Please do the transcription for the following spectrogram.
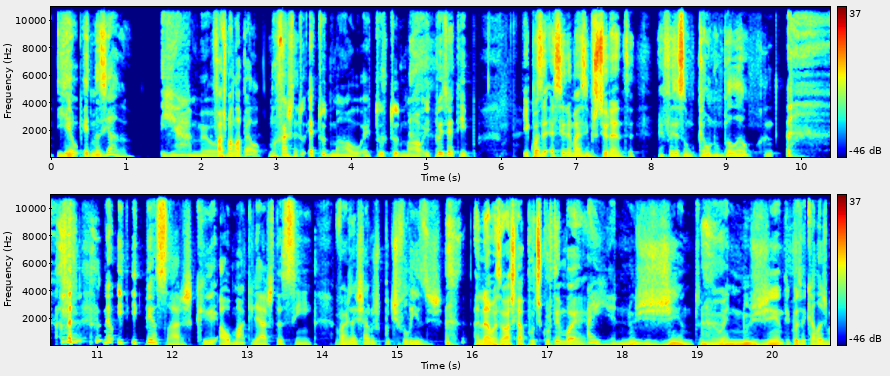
E é, é demasiado. Ya, meu. Faz mal à pele. Faz tu- é tudo mau, é tudo, tudo mau. E depois é tipo, E depois Quando- a cena mais impressionante é fazer-se um cão num balão. não, e, e de pensares que ao maquilhar-te assim vais deixar os putos felizes. Ah não, mas eu acho que há putos que curtem bué. Ai, é nojento, meu, é nojento. E depois aquelas,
